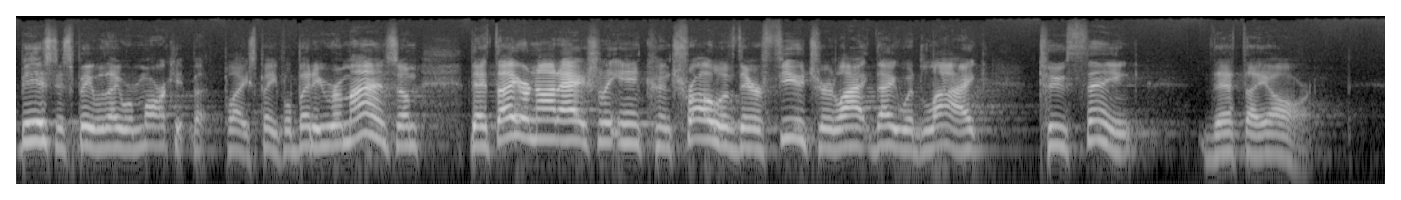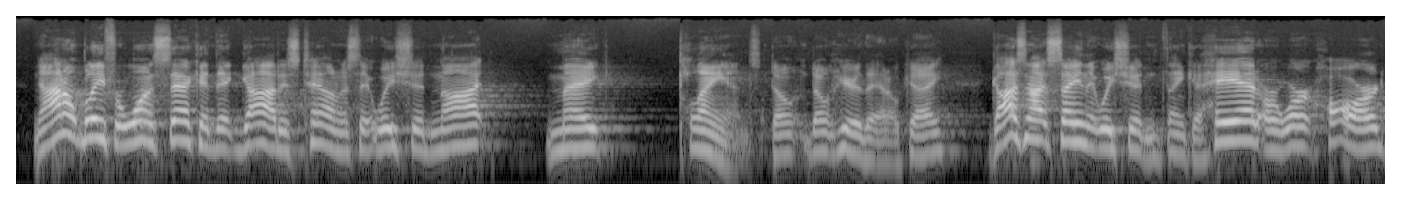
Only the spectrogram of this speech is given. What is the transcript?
business people, they were marketplace people. But he reminds them that they are not actually in control of their future like they would like to think that they are. Now, I don't believe for one second that God is telling us that we should not make plans. Don't, don't hear that, okay? God's not saying that we shouldn't think ahead or work hard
